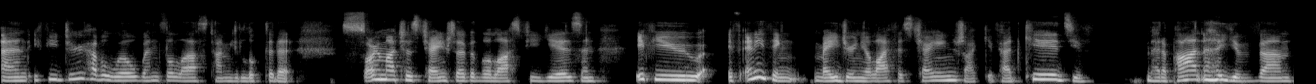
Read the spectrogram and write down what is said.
And if you do have a will, when's the last time you looked at it? So much has changed over the last few years. And if you, if anything major in your life has changed, like you've had kids, you've met a partner, you've, um,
